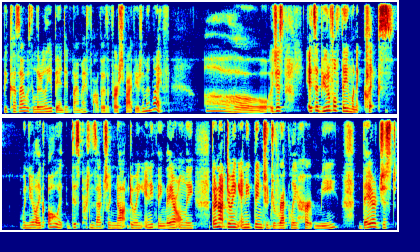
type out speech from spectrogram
because I was literally abandoned by my father the first five years of my life. Oh, it's just, it's a beautiful thing when it clicks. When you're like, oh, it, this person's actually not doing anything. They are only, they're not doing anything to directly hurt me. They are just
